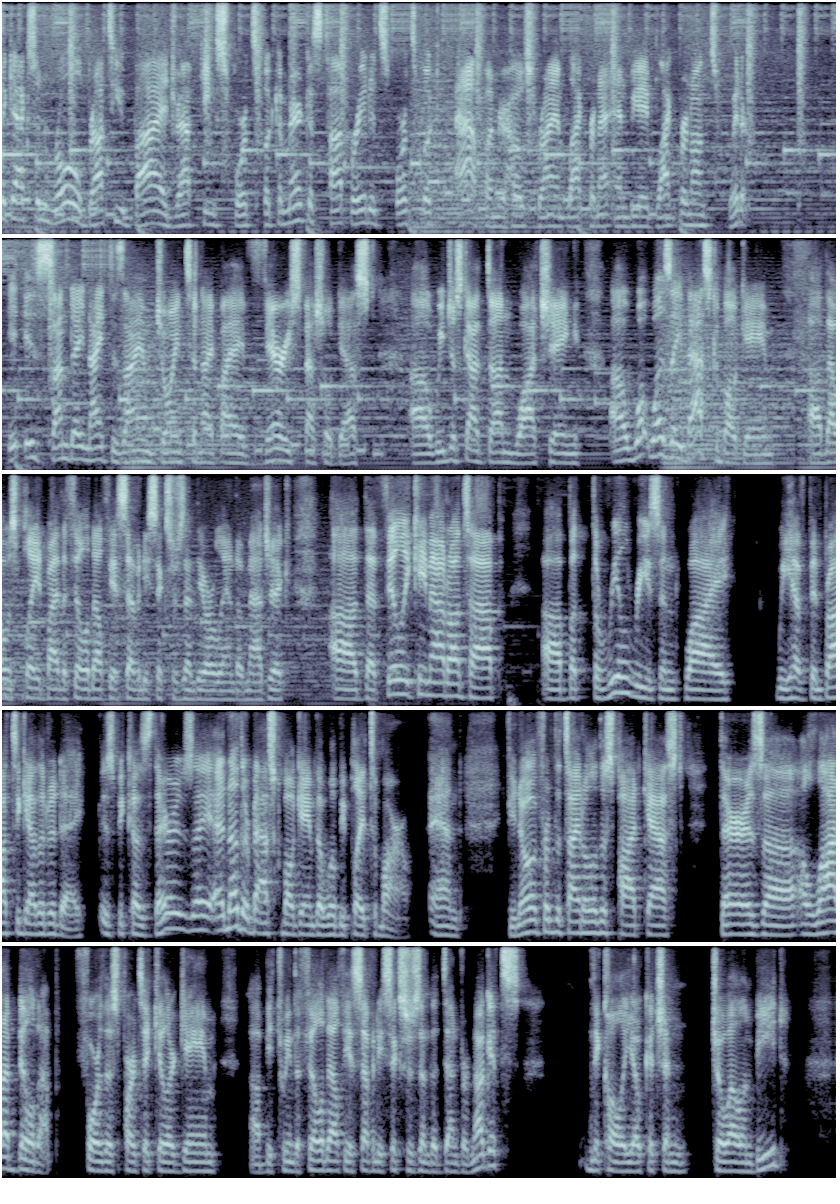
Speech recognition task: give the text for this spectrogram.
Pickaxe and Roll, brought to you by DraftKings Sportsbook, America's top rated sportsbook app. I'm your host, Ryan Blackburn at NBA Blackburn on Twitter. It is Sunday night as I am joined tonight by a very special guest. Uh, we just got done watching uh, what was a basketball game uh, that was played by the Philadelphia 76ers and the Orlando Magic. Uh, that Philly came out on top, uh, but the real reason why we have been brought together today is because there is a, another basketball game that will be played tomorrow. And if you know it from the title of this podcast, there is a, a lot of buildup for this particular game uh, between the Philadelphia 76ers and the Denver Nuggets, Nikola Jokic and Joel Embiid.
